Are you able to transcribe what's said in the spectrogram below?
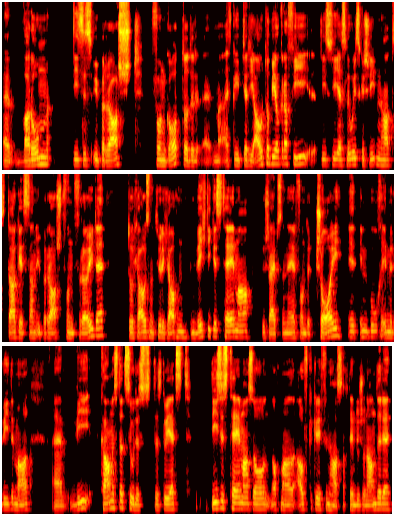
äh, warum dieses Überrascht von Gott oder äh, es gibt ja die Autobiografie, die C.S. Lewis geschrieben hat, da geht es dann überrascht von Freude, durchaus natürlich auch ein, ein, wichtiges Thema. Du schreibst dann eher von der Joy im Buch immer wieder mal. Äh, wie kam es dazu, dass, dass du jetzt dieses Thema so nochmal aufgegriffen hast, nachdem du schon andere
